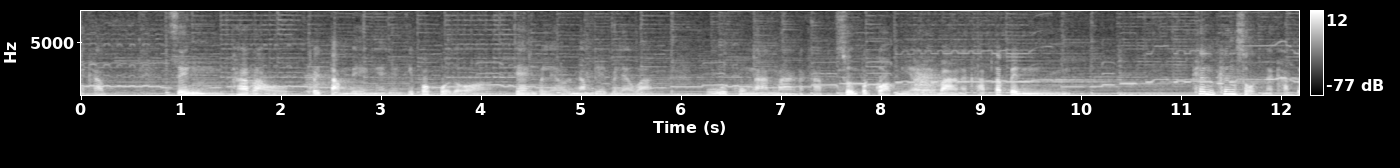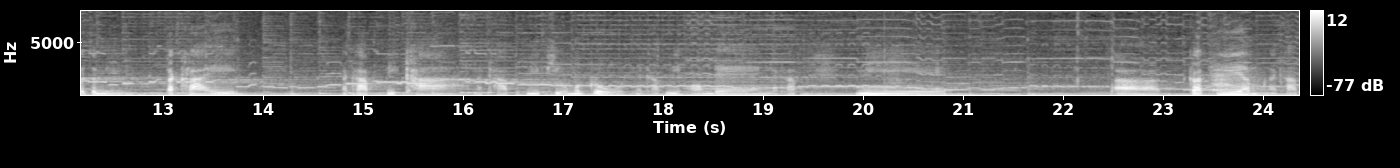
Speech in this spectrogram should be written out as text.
นะครับ ซึ่งถ้าเราไปตำเองเนี่ยอย่างที่พ่อครัวตัวออแจ้งไปแล้วนำเรียนไปแล้วว่าโหคงนานมากนะครับ ส่วนประกอบมีอะไรบ้างนะครับ ถ้าเป็นเครื่องเครื่องสดนะครับ ก็จะมีตะไคร้นะครับ มีข่านะครับ มีผิวมะกรูดนะครับ มีหอมแดงนะครับ มี กระเทียมนะครับ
